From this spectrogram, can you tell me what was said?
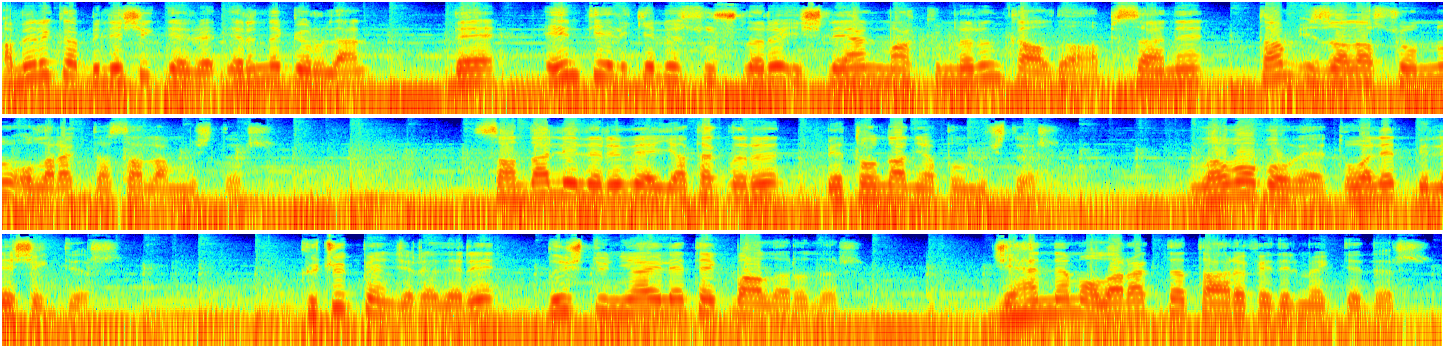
Amerika Birleşik Devletleri'nde görülen ve en tehlikeli suçları işleyen mahkumların kaldığı hapishane tam izolasyonlu olarak tasarlanmıştır. Sandalyeleri ve yatakları betondan yapılmıştır. Lavabo ve tuvalet birleşiktir. Küçük pencereleri dış dünya ile tek bağlarıdır. Cehennem olarak da tarif edilmektedir.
